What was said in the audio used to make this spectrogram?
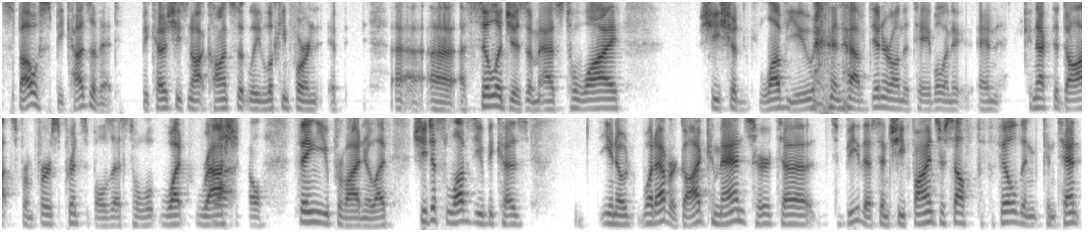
spouse because of it because she's not constantly looking for an, a, a, a syllogism as to why she should love you and have dinner on the table and and connect the dots from first principles as to what rational thing you provide in your life. She just loves you because you know whatever God commands her to to be this and she finds herself fulfilled and content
